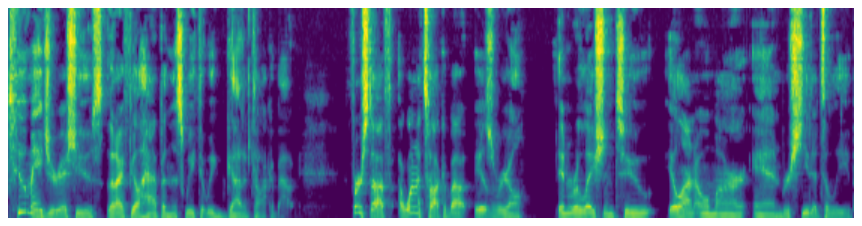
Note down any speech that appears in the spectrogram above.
two major issues that I feel happened this week that we've got to talk about. First off, I want to talk about Israel in relation to Ilhan Omar and Rashida Tlaib.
